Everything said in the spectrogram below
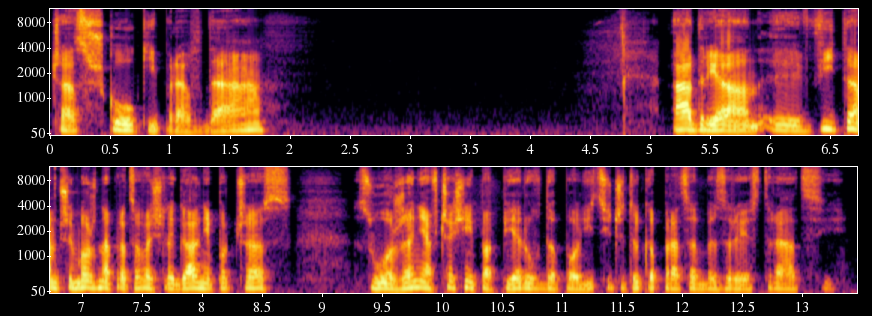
czas szkółki, prawda? Adrian, yy, witam, czy można pracować legalnie podczas złożenia wcześniej papierów do policji, czy tylko praca bez rejestracji?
